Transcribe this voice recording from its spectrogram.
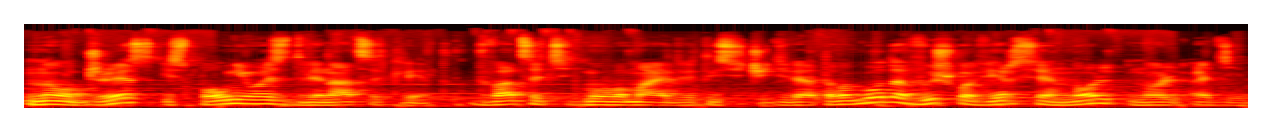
Node.js исполнилось 12 лет. 27 мая 2009 года вышла версия 0.0.1.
